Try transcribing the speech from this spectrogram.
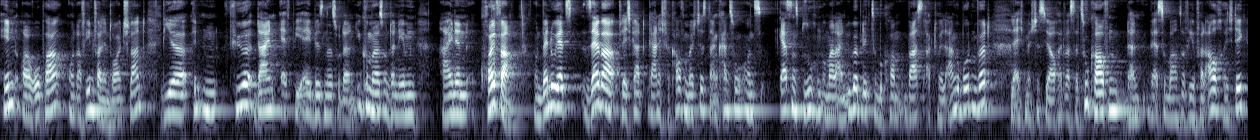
in Europa und auf jeden Fall in Deutschland. Wir finden für dein FBA Business oder ein E-Commerce Unternehmen einen Käufer. Und wenn du jetzt selber vielleicht gerade gar nicht verkaufen möchtest, dann kannst du uns erstens besuchen, um mal einen Überblick zu bekommen, was aktuell angeboten wird. Vielleicht möchtest du ja auch etwas dazu kaufen, dann wärst du bei uns auf jeden Fall auch richtig.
